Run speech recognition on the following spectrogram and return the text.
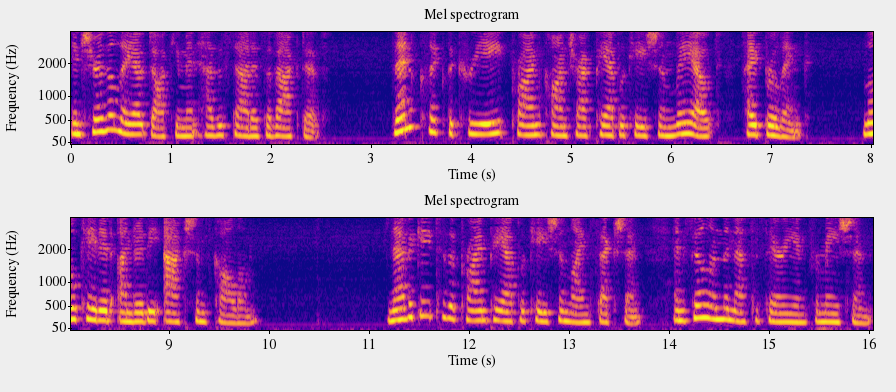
ensure the layout document has a status of active. Then click the Create Prime Contract Pay Application Layout hyperlink, located under the Actions column. Navigate to the Prime Pay application line section and fill in the necessary information.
